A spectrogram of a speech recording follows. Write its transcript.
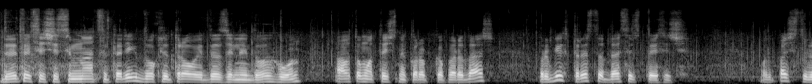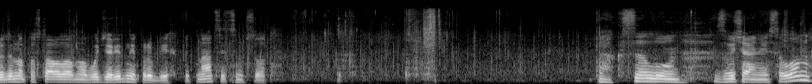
2017 рік, 2-літровий дизельний двигун, автоматична коробка передач, пробіг 310 тисяч. От бачите, людина поставила, мабуть, рідний пробіг 15700. Так, салон. Звичайний салон.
